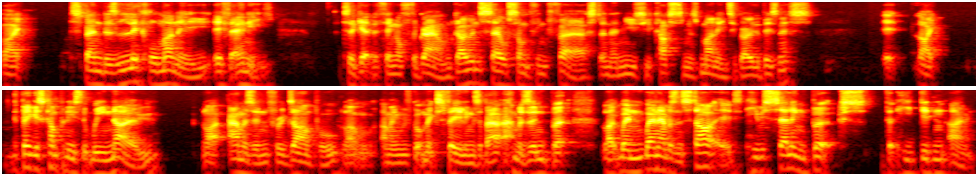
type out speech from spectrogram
like spend as little money, if any, to get the thing off the ground. Go and sell something first, and then use your customers' money to grow the business. It like the biggest companies that we know, like Amazon, for example. Like I mean, we've got mixed feelings about Amazon, but like when when Amazon started, he was selling books that he didn't own.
